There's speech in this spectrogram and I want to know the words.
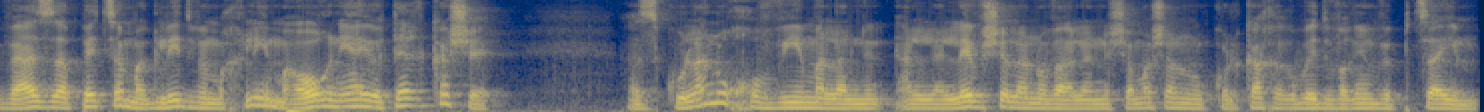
ואז הפצע מגליד ומחלים, האור נהיה יותר קשה. אז כולנו חווים על, הנ- על הלב שלנו ועל הנשמה שלנו כל כך הרבה דברים ופצעים.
